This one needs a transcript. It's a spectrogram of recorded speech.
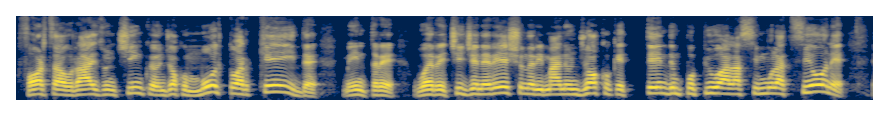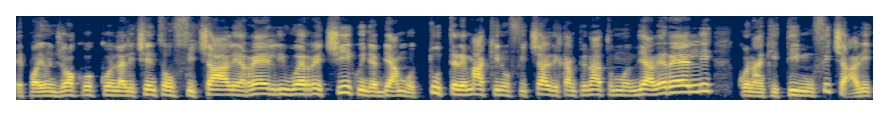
Forza Horizon 5 è un gioco molto arcade mentre VRC Generation rimane un gioco che tende un po' più alla simulazione e poi è un gioco con la licenza ufficiale Rally VRC, quindi abbiamo tutte le macchine ufficiali del campionato mondiale Rally, con anche i team ufficiali,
